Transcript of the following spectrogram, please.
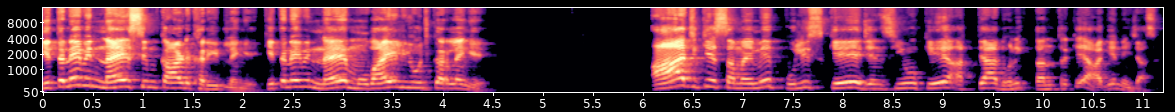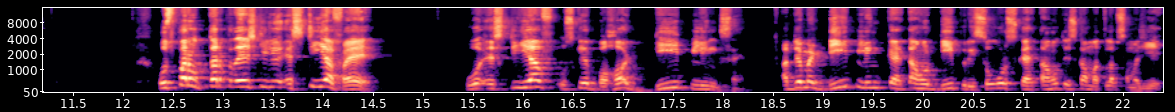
कितने भी नए सिम कार्ड खरीद लेंगे, कितने भी नए मोबाइल यूज़ कर लेंगे, आज के समय में पुलिस के एजेंसियों के अत्याधुनिक तंत्र के आगे नहीं जा सकते। उस पर उत्तर प्रदेश की जो एसटीएफ है, वो एसटीएफ उसके बहुत डीप लिंक्स हैं। अब जब मैं डीप लिंक कहता हूँ, डीप रिसोर्स कहता हूँ तो इसका मतलब समझिए।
